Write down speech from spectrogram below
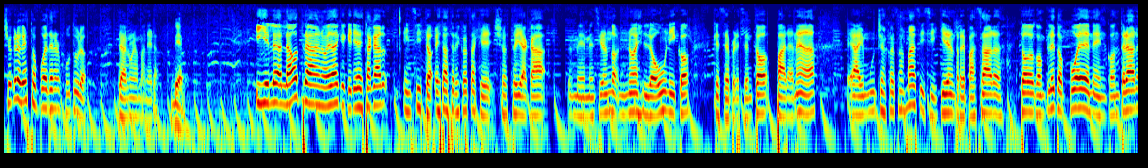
yo creo que esto puede tener futuro, de alguna manera. Bien. Y la, la otra novedad que quería destacar, insisto, estas tres cosas que yo estoy acá me- mencionando no es lo único que se presentó para nada. Eh, hay muchas cosas más y si quieren repasar todo completo pueden encontrar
